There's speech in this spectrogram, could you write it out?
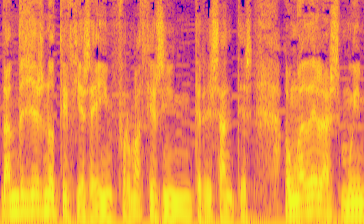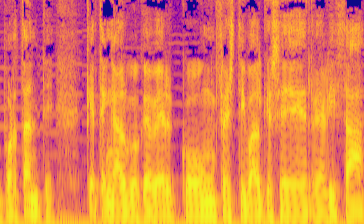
dándolles noticias e informacións interesantes. Unha delas moi importante que ten algo que ver con un festival que se realiza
